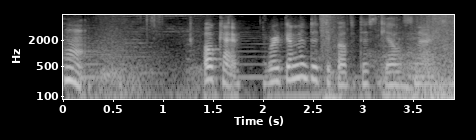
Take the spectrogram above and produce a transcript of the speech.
Hmm. Okay, we're gonna do debuff the skills next.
